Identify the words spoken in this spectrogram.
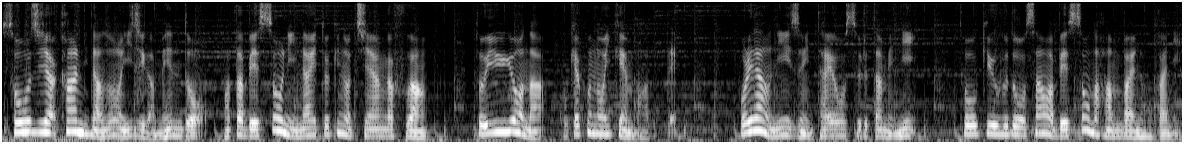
掃除や管理などの維持が面倒また別荘にいない時の治安が不安というような顧客の意見もあってこれらのニーズに対応するために東急不動産は別荘の販売のほかに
